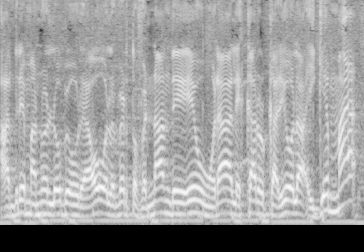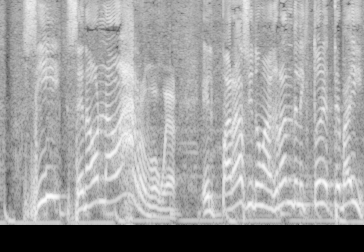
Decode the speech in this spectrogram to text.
Andrés Manuel López Obrador, Alberto Fernández, Evo Morales, Carol Cariola y quién más Sí, senador Navarro, weón. El parásito más grande de la historia de este país.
